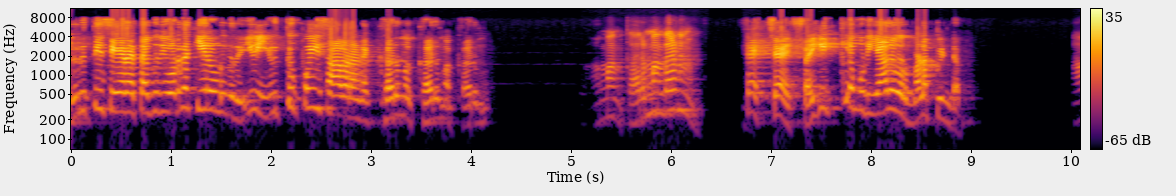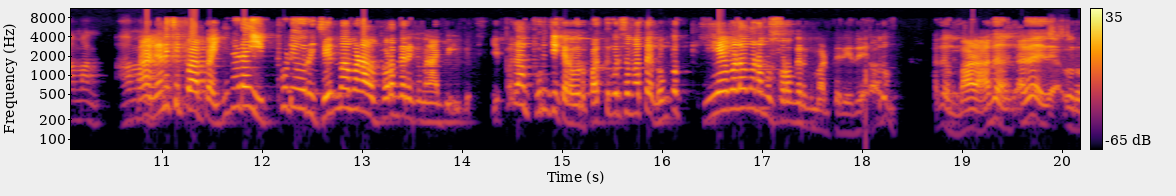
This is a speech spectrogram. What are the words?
விருத்தி செய்யற தகுதியோட தான் கீழே விழுகுது. இவன் இழுத்து போய் சாவறான. கரும கரும கரும. ஆமாங்க கருமம் தானுங்க. சகிக்க முடியாத ஒரு மலப்பிண்டம் நான் நினைச்சு பார்ப்பேன் என்னடா இப்படி ஒரு ஜென்மமா நம்ம பிறந்திருக்கு நான் இப்ப- இப்பதான் புரிஞ்சுக்கிறேன். ஒரு பத்து வருஷமா தான் ரொம்ப கேவலமா நம்ம பிறந்திருக்க மாட்டேன் தெரியுது அரும் அது அது ஒரு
